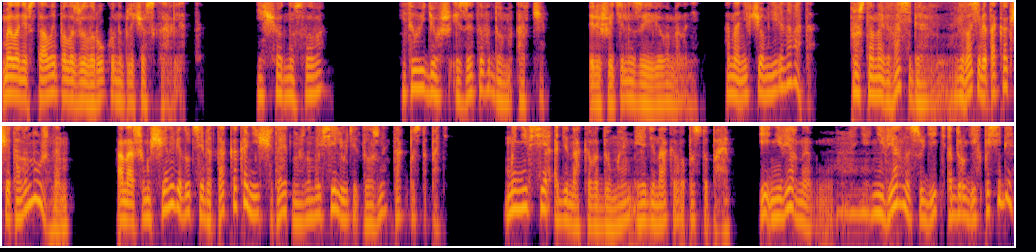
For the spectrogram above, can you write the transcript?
Мелани встала и положила руку на плечо Скарлетт. — Еще одно слово, и ты уйдешь из этого дома, Арчи, — решительно заявила Мелани. — Она ни в чем не виновата. Просто она вела себя, вела себя так, как считала нужным. А наши мужчины ведут себя так, как они считают нужным, и все люди должны так поступать. Мы не все одинаково думаем и одинаково поступаем. И неверно, неверно судить о других по себе.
